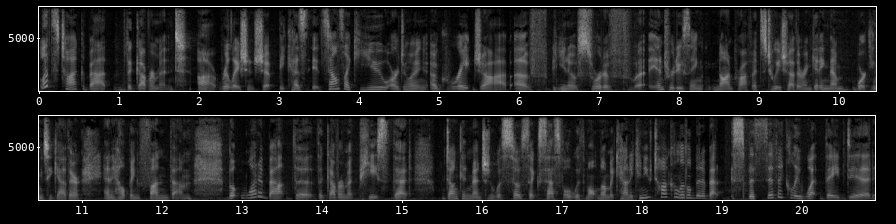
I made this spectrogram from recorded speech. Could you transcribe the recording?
Let's talk about the government uh, relationship because it sounds like you are doing a great job of, you know, sort of uh, introducing nonprofits to each other and getting them working together and helping fund them. But what about the, the government piece that Duncan mentioned was so successful with Multnomah County? Can you talk a little bit about specifically what they did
